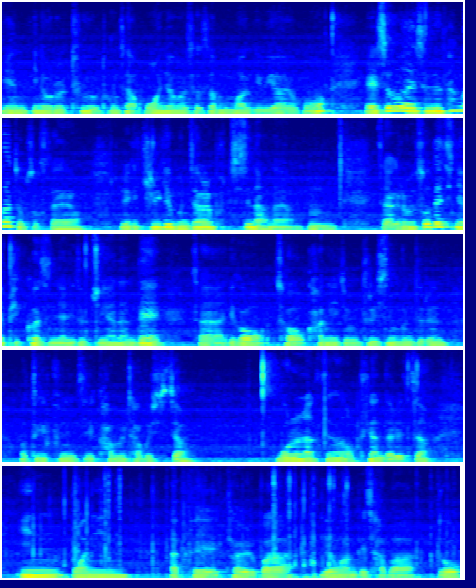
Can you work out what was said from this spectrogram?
in, in order to 동사 원형을 써서 뭐뭐하기 위하여고, as well as는 상관 접속사예요. 이렇게 길게 문장을 붙이진 않아요. 음. 자, 그러면 that이냐 because냐 이 둘 중에 하나인데, 자, 이거 저 강의 좀 들으신 분들은 어떻게 푸는지 감을 잡으시죠? 모르는 학생은 어떻게 한다 그랬죠? 인, 원인, 앞에 결과, 내용관계 잡아, 또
